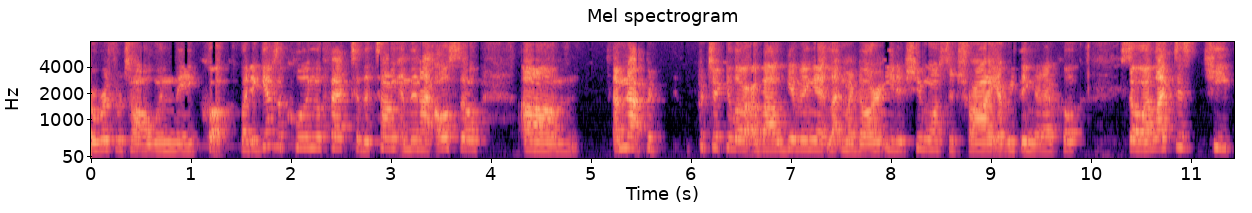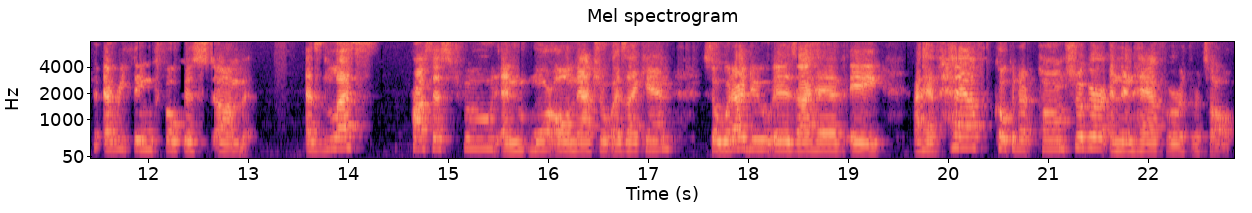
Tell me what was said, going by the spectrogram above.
erythritol when they cook, but it gives a cooling effect to the tongue. And then I also, um, I'm not particular about giving it, letting my daughter eat it. She wants to try everything that I cook. So I like to keep everything focused um, as less processed food and more all natural as I can. So what I do is I have a, I have half coconut palm sugar and then half erythritol.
